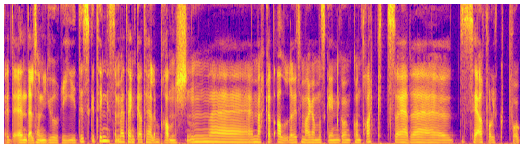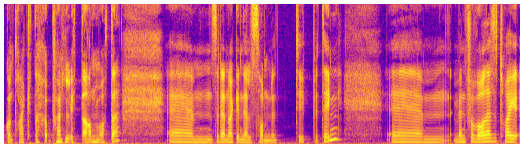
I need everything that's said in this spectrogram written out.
er en del sånne juridiske ting som jeg tenker at hele bransjen eh, merker at alle liksom, hver gang man skal inngå en kontrakt, så det, ser folk på kontrakter på en litt annen måte. Eh, så det er nok en del sånne type ting. Um, men for vår del så tror jeg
